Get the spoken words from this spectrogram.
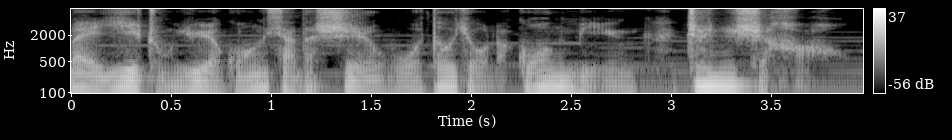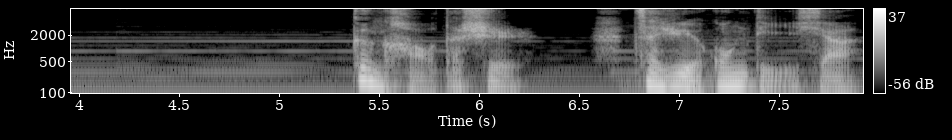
每一种月光下的事物都有了光明，真是好。更好的是，在月光底下，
